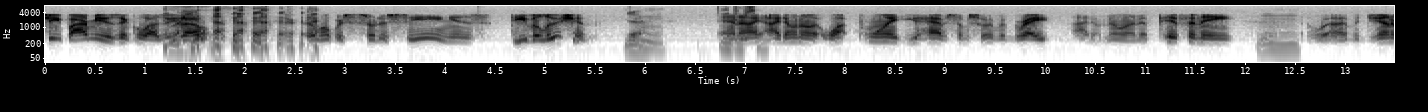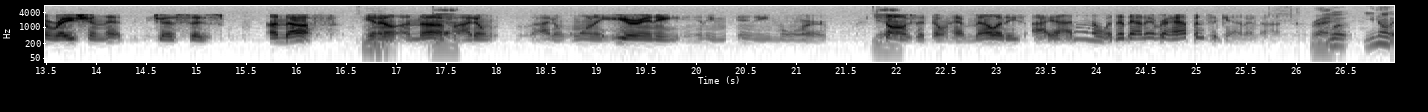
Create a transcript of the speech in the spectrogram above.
cheap our music was, you know? right. and what we're sort of seeing is devolution. Yeah. Hmm. And I, I don't know at what point you have some sort of a great, I don't know, an epiphany Mhm. of a generation that just says enough, you know, enough. Yeah. I don't, I don't want to hear any, any, any more Yeah. songs that don't have melodies. I, I don't know whether that ever happens again or not. Right. Well, you know,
